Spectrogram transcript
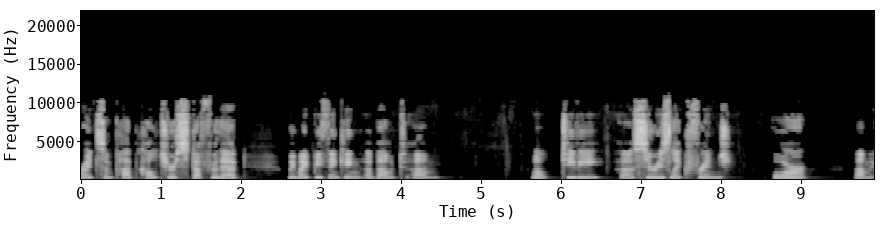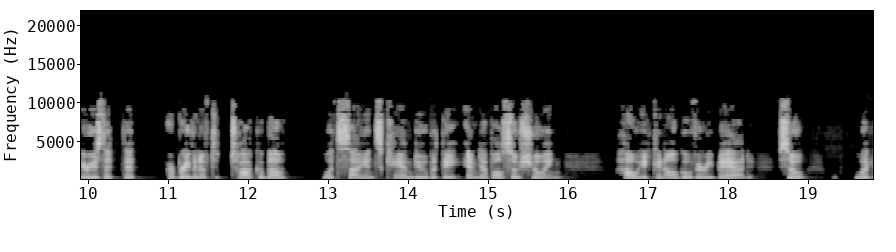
right? Some pop culture stuff for that. We might be thinking about, um, well, TV uh, series like Fringe, or um, areas that that are brave enough to talk about what science can do, but they end up also showing how it can all go very bad. So, what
